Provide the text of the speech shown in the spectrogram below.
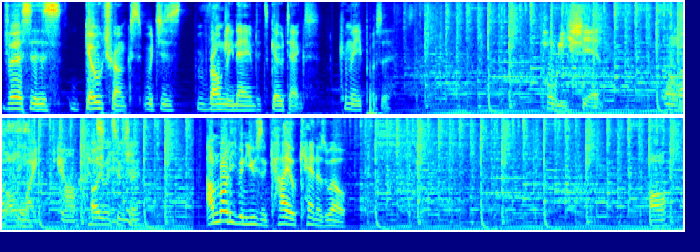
versus Go Trunks, which is wrongly named. It's Gotenks. Come here, pussy. Holy shit. Oh, oh my god. Oh, you went Super Saiyan? I'm not even using Kaioken as well. Oh,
